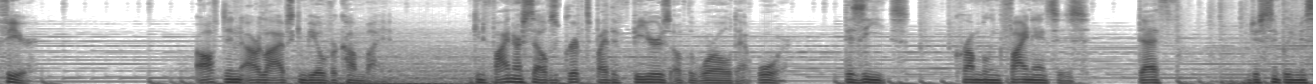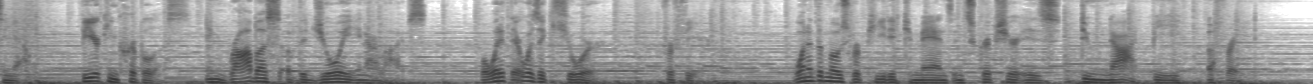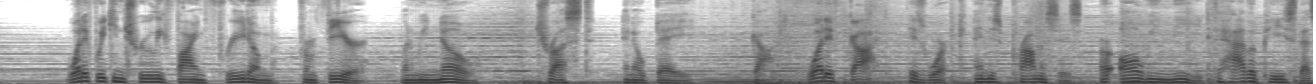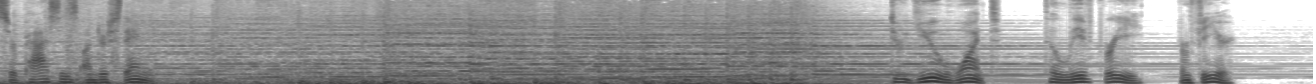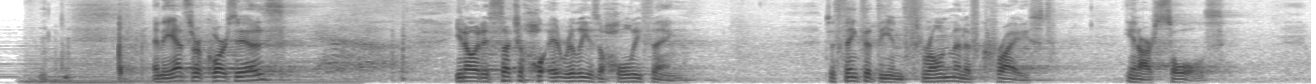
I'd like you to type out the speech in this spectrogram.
Fear. Often our lives can be overcome by it. We can find ourselves gripped by the fears of the world at war, disease, crumbling finances, death, and just simply missing out. Fear can cripple us and rob us of the joy in our lives. But what if there was a cure for fear? One of the most repeated commands in Scripture is do not be afraid. What if we can truly find freedom from fear when we know, trust, and obey God? What if God, His work, and His promises are all we need to have a peace that surpasses understanding? Do you want to live free from fear? And the answer, of course, is you know, it is such a, it really is a holy thing to think that the enthronement of Christ in our souls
